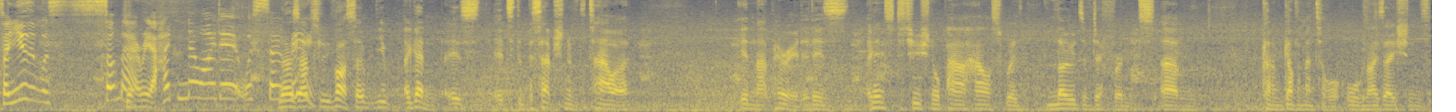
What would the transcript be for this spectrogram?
So I knew there was some area. I had no idea it was so No, big. it's absolutely vast. So you, again, it's it's the perception of the tower in that period. It is an institutional powerhouse with loads of different um, kind of governmental organisations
